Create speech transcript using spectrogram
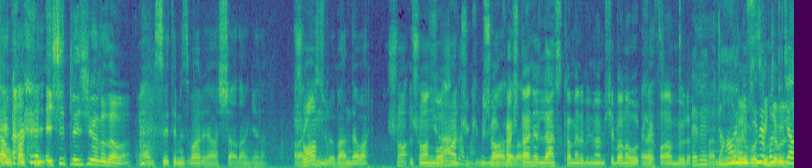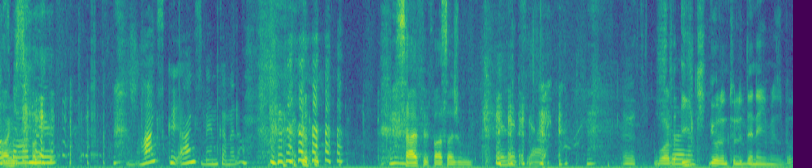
hala ufak bir eşitleşiyoruz ama. anksiyetemiz var ya aşağıdan gelen. Hala Şu an sürüyor. Bende var. Şu an şu an Şu normal çünkü bilmem kaç da. tane lens kamera bilmem bir şey bana bakıyor Evet. falan böyle. Evet. Ben daha hangisine bakacağız hangisi falan diye. Hangisi, hangisi benim kameram? Selfie pasaj bu. evet ya. Evet. Bu İşte arada öyle. ilk görüntülü deneyimiz bu.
